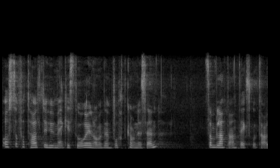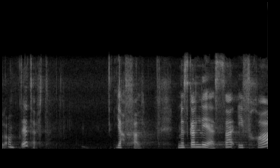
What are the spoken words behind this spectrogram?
Og så fortalte hun meg historien om den bortkomne sønn, som bl.a. jeg skulle tale om. Det er tøft. Iallfall. Vi skal lese ifra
